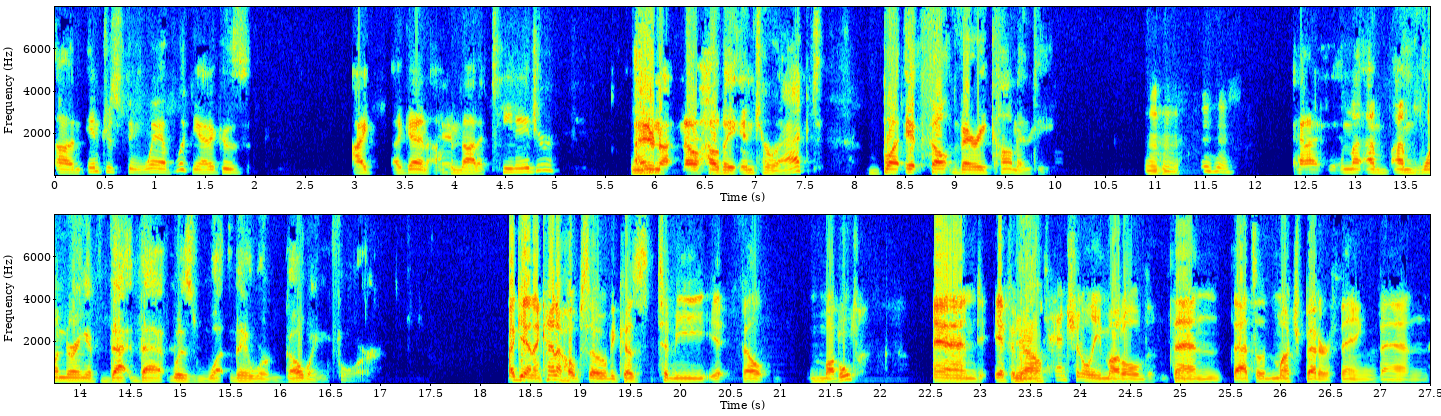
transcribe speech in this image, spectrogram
an interesting way of looking at it because I again I am not a teenager. I do not know how they interact, but it felt very commenty, hmm hmm and I and I- I'm I'm wondering if that that was what they were going for. again i kind of hope so because to me it felt muddled and if it Yeah. was intentionally muddled then that's a much better thing than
